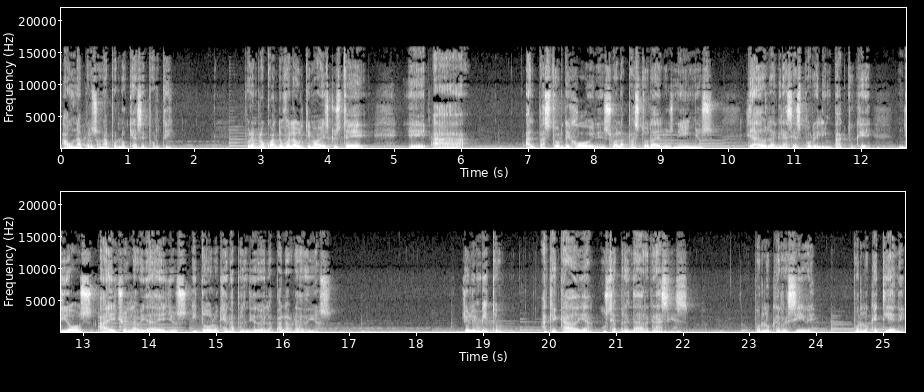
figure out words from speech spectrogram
a una persona por lo que hace por ti? Por ejemplo, ¿cuándo fue la última vez que usted eh, al pastor de jóvenes o a la pastora de los niños le ha dado las gracias por el impacto que Dios ha hecho en la vida de ellos y todo lo que han aprendido de la palabra de Dios? Yo le invito a que cada día usted aprenda a dar gracias por lo que recibe, por lo que tiene.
